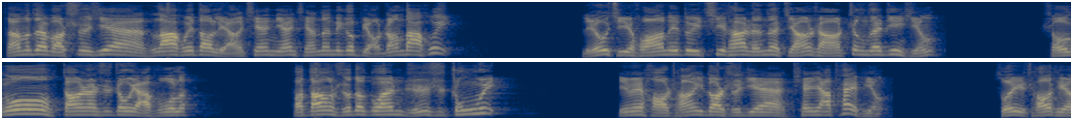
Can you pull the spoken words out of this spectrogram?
咱们再把视线拉回到两千年前的那个表彰大会，刘启皇帝对其他人的奖赏正在进行。首功当然是周亚夫了，他当时的官职是中尉，因为好长一段时间天下太平，所以朝廷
